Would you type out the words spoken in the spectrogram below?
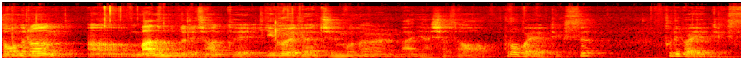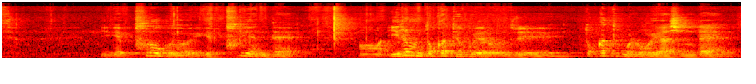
자 오늘은 어, 많은 분들이 저한테 이거에 대한 질문을 많이 하셔서 프로바이오틱스, 프리바이오틱스 이게 프로고요, 이게 프리인데 어, 이름은 똑같았고 여러분들이 똑같은 걸로 오해하시는데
